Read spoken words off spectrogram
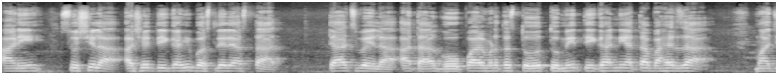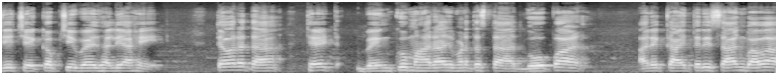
आणि सुशिला असे तिघंही बसलेले असतात. त्याच वेळेला आता गोपाळ म्हणत असतो तुम्ही तिघांनी आता बाहेर जा. माझी चेकअपची वेळ झाली आहे. त्यावर आता थेट वेंकू महाराज म्हणत असतात गोपाळ अरे काहीतरी सांग बाबा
